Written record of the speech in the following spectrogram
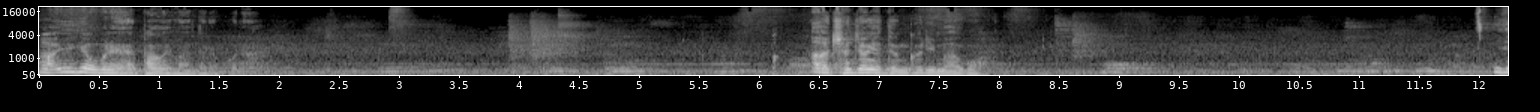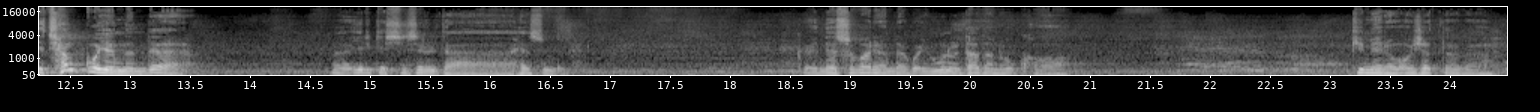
아, 이게 이번에 방을 만들었구나. 아, 천장에 덩그림하고. 이게 창고였는데, 어, 이렇게 시설을 다 했습니다. 그내 수발이 한다고 이 문을 닫아 놓고 김해로 오셨다가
